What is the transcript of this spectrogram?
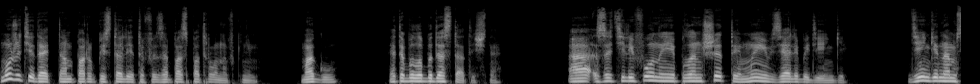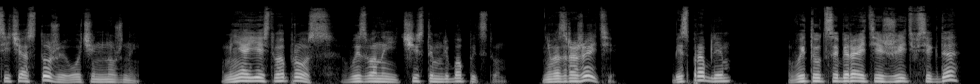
Можете дать нам пару пистолетов и запас патронов к ним? Могу. Это было бы достаточно. А за телефоны и планшеты мы взяли бы деньги. Деньги нам сейчас тоже очень нужны. У меня есть вопрос, вызванный чистым любопытством. Не возражаете? Без проблем. Вы тут собираетесь жить всегда?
